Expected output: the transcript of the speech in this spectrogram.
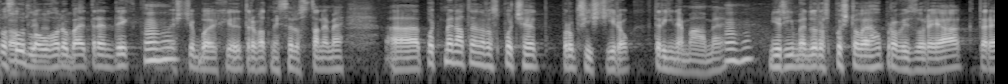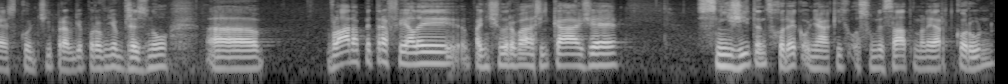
to jsou dlouhodobé trendy, mm-hmm. ještě bude chvíli trvat, než se dostaneme. Pojďme na ten rozpočet pro příští rok, který nemáme. Mm-hmm. Míříme do rozpočtového provizoria, které skončí pravděpodobně v březnu. Vláda Petra Fialy, paní Šilerová, říká, že sníží ten schodek o nějakých 80 miliard korun.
